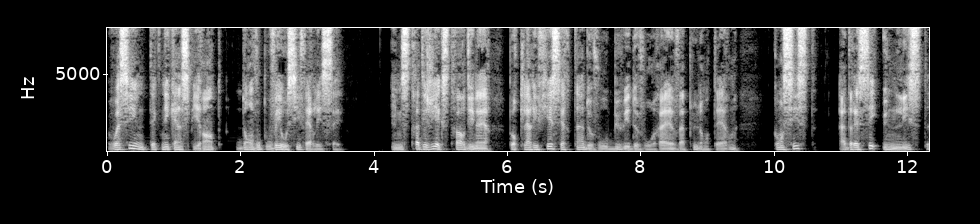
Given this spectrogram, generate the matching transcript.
Voici une technique inspirante dont vous pouvez aussi faire l'essai. Une stratégie extraordinaire pour clarifier certains de vos buts et de vos rêves à plus long terme consiste à dresser une liste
